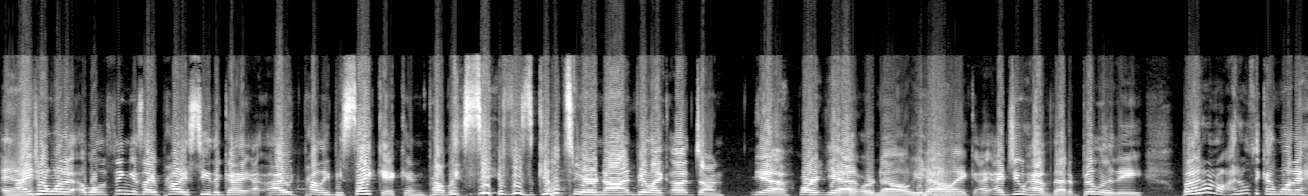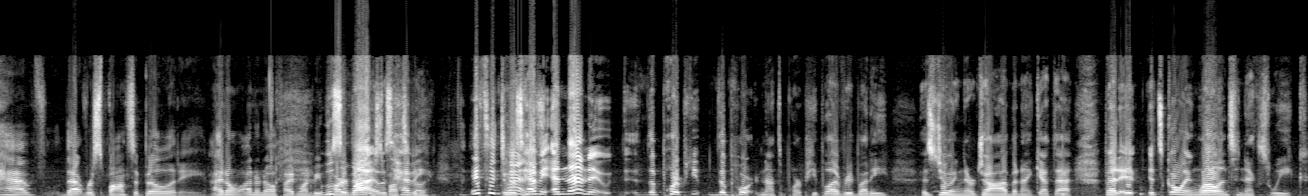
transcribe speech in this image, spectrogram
And I don't want to. Well, the thing is, I would probably see the guy. I, I would probably be psychic and probably see if he's guilty or not, and be like, "Uh, done," Yeah. or yeah, or no. You Yeah. know, like I, I do have that ability, but I don't know. I don't think I want to have that responsibility. I don't. I don't know if I'd want to be It was part a of that lot. It was heavy. It's intense. It was heavy, and then it, the poor people, the poor, not the poor people. Everybody is doing their job, and I get that, but it, it's going well into next week.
